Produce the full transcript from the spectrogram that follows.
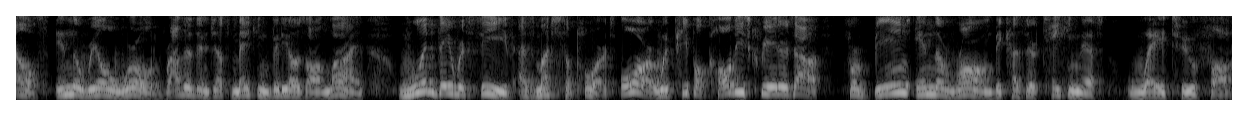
else in the real world rather than just making videos online, would they receive as much support? Or would people call these creators out for being in the wrong because they're taking this way too far?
